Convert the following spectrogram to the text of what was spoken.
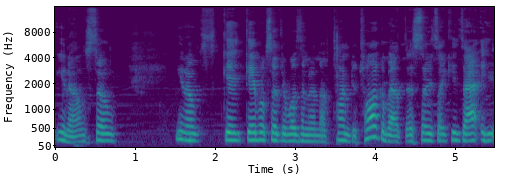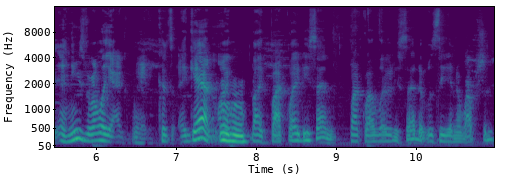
you know, so, you know, Gabriel said there wasn't enough time to talk about this. So he's like, he's at, he, and he's really aggravated. Because, again, like, Mhm. like Black Lady said, Black Lady said, it was the interruption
